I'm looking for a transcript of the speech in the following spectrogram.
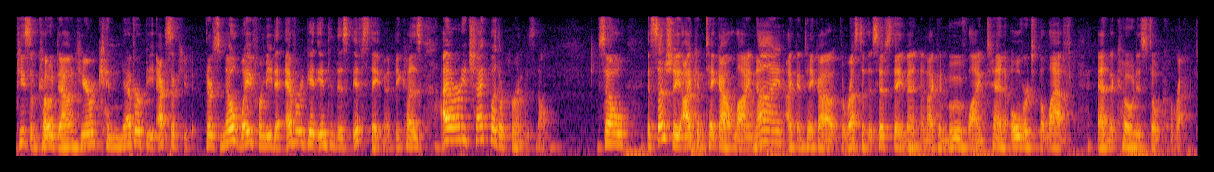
piece of code down here can never be executed. There's no way for me to ever get into this if statement because I already checked whether current is null. So essentially I can take out line 9, I can take out the rest of this if statement, and I can move line 10 over to the left and the code is still correct.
